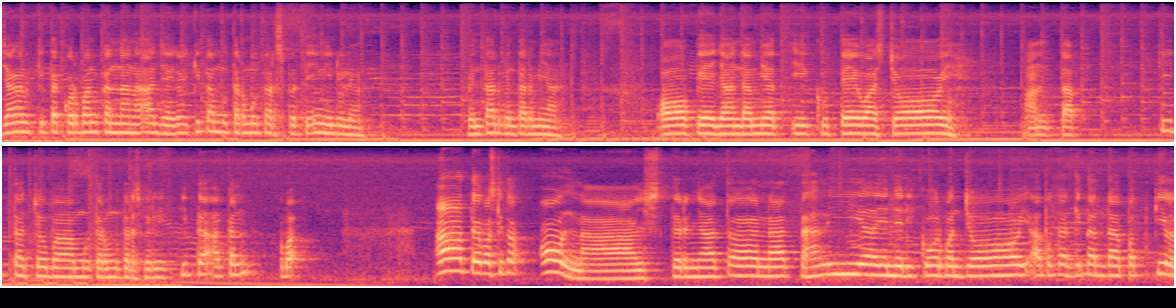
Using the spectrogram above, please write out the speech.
Jangan kita korbankan Nana aja coy. Kita mutar-mutar seperti ini dulu. Bentar bentar Mia. Oke janda Mia ikut tewas coy. Mantap. Kita coba mutar-mutar seperti ini. Kita akan coba ah tewas kita. Oh nice. Ternyata Natalia yang jadi korban coy. Apakah kita dapat kill?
